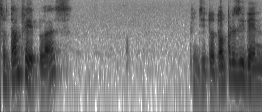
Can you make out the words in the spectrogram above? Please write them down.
són tan febles, fins i tot el president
